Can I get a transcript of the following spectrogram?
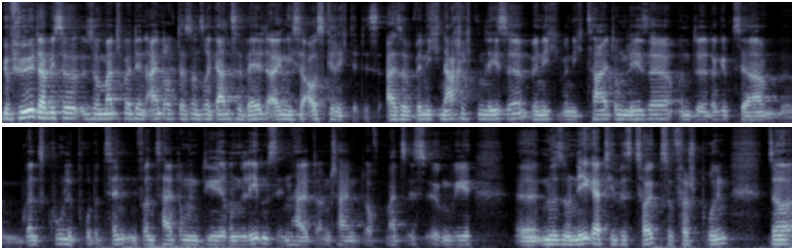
gefühlt habe ich so, so manchmal den Eindruck, dass unsere ganze Welt eigentlich so ausgerichtet ist. Also wenn ich Nachrichten lese, wenn ich, wenn ich Zeitungen lese, und äh, da gibt es ja äh, ganz coole Produzenten von Zeitungen, die ihren Lebensinhalt anscheinend oftmals ist, irgendwie äh, nur so negatives Zeug zu versprühen. So,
